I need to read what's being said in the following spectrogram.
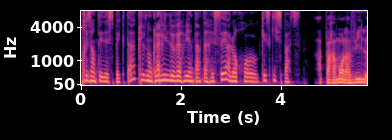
présenter des spectacles. Donc la ville de Verviers est intéressée. Alors qu'est-ce qui se passe? Apparemment la ville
